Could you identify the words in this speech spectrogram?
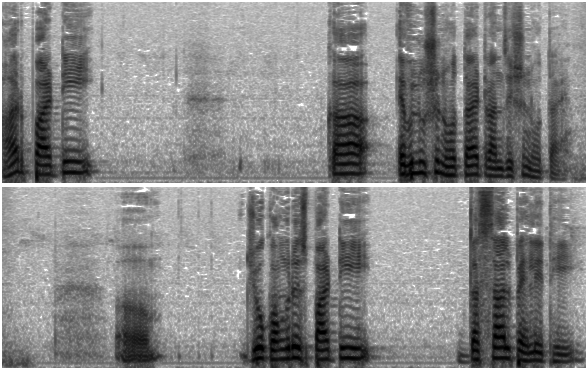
हर पार्टी का एवोल्यूशन होता है ट्रांजिशन होता है। जो कांग्रेस पार्टी दस साल पहले थी,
